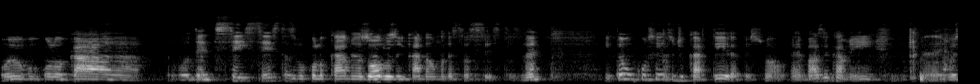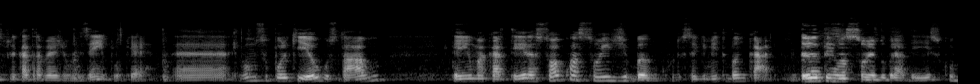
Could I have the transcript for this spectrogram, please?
ou eu vou colocar, eu vou ter seis cestas, vou colocar meus ovos em cada uma dessas cestas, né? Então, o conceito de carteira, pessoal, é basicamente, é, eu vou explicar através de um exemplo, que é, é, vamos supor que eu, Gustavo, tenho uma carteira só com ações de banco, do segmento bancário. Então, eu tenho ações do Bradesco,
